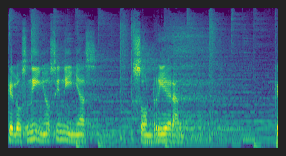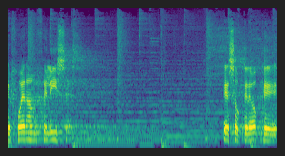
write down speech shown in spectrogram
que los niños y niñas sonrieran, que fueran felices. Eso creo que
